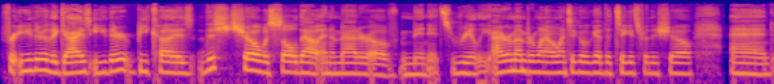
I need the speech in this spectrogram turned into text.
for either of the guys either because this show was sold out in a matter of minutes, really. I remember when I went to go get the tickets for the show and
